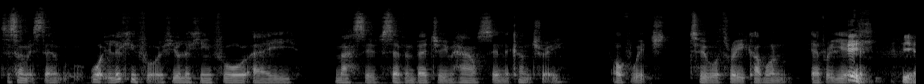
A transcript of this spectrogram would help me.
to some extent what you're looking for. If you're looking for a massive seven bedroom house in the country, of which two or three come on every year, yeah,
